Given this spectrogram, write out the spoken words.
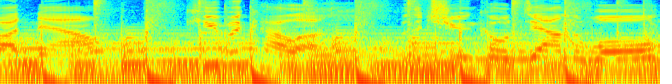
right now, Cubicolor with a tune called Down the Wall.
